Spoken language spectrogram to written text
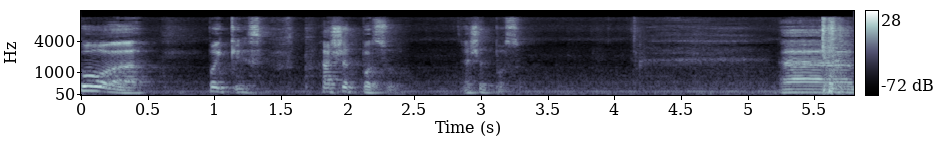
Pas, euh, achète pas ça. Achète pas ça. Euh,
